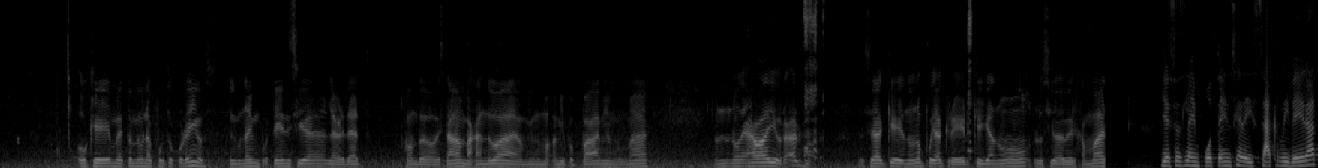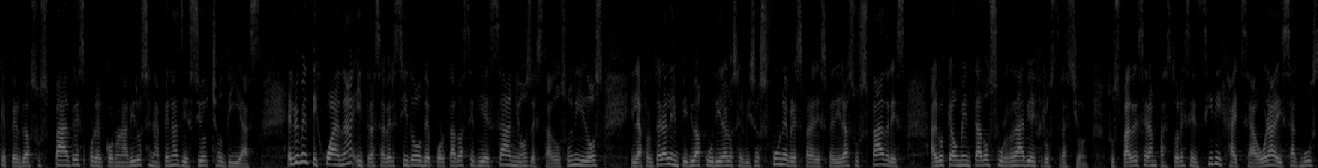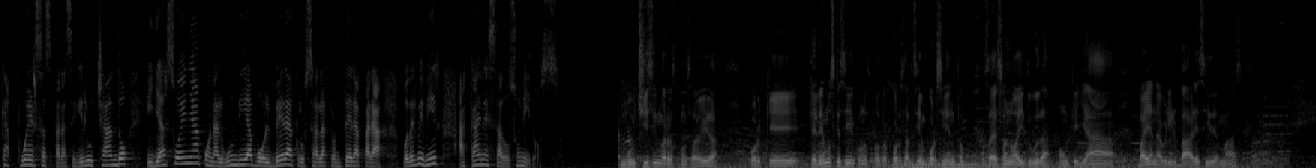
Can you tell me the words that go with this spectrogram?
o que me tomé una foto con ellos. Una impotencia, la verdad, cuando estaban bajando a mi papá, a mi mamá, no dejaba de llorar. O sea que no lo podía creer que ya no los iba a ver jamás. Y esa es la impotencia de Isaac Rivera, que perdió a sus padres por el coronavirus en apenas 18 días. Él vive en Tijuana y tras haber sido deportado hace 10 años de Estados Unidos, y la frontera le impidió acudir a los servicios fúnebres para despedir a sus padres, algo que ha aumentado su rabia y frustración. Sus padres eran pastores en City Heights ahora Isaac busca fuerzas para seguir luchando y ya sueña con algún día volver a cruzar la frontera para poder vivir acá en Estados Unidos. Muchísima responsabilidad porque tenemos que seguir con los protocolos al 100%, o sea, eso no hay duda, aunque ya vayan a abrir bares y demás.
